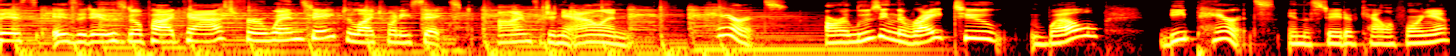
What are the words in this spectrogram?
This is the Daily Signal podcast for Wednesday, July 26th. I'm Virginia Allen. Parents are losing the right to, well, be parents in the state of California.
